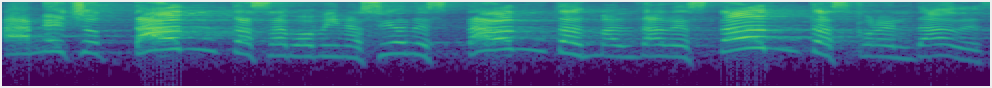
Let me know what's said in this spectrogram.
Han hecho tantas abominaciones, tantas maldades, tantas crueldades,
